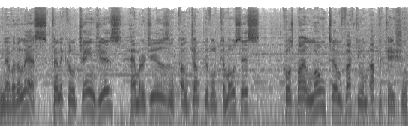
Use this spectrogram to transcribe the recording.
Nevertheless, clinical changes, hemorrhages and conjunctival chemosis caused by a long-term vacuum application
